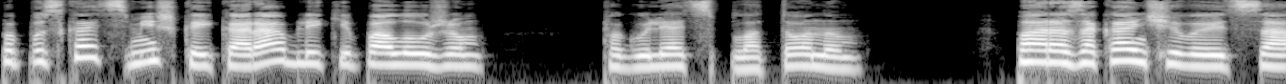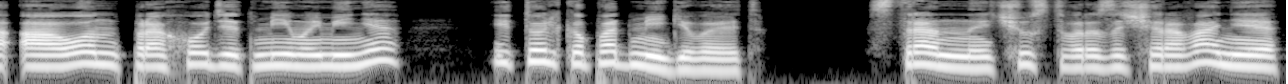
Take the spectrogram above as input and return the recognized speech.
попускать с Мишкой кораблики по лужам, погулять с Платоном. Пара заканчивается, а он проходит мимо меня и только подмигивает. Странное чувство разочарования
